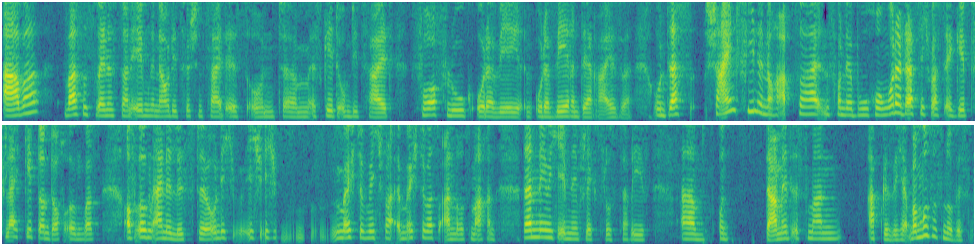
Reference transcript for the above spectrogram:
Aber was ist, wenn es dann eben genau die Zwischenzeit ist und ähm, es geht um die Zeit Vorflug oder, we oder während der Reise. Und das scheint viele noch abzuhalten von der Buchung oder dass sich was ergibt. Vielleicht geht dann doch irgendwas auf irgendeine Liste und ich, ich, ich möchte, mich, möchte was anderes machen. Dann nehme ich eben den Flex Plus Tarif. Ähm, und damit ist man abgesichert. Man muss es nur wissen.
